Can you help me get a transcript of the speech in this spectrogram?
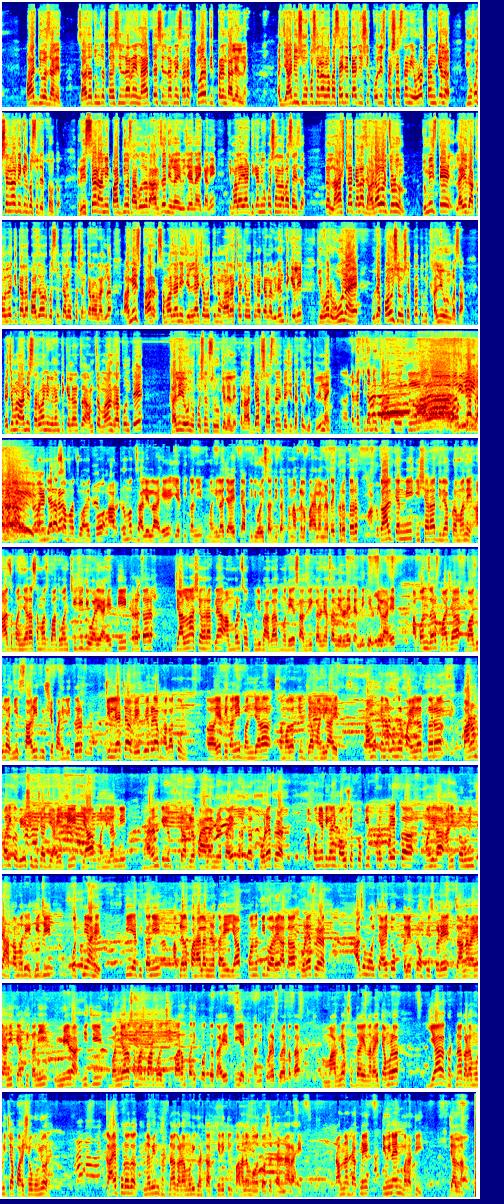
पाच दिवस झालेत. साधं तुमचं तहसीलदार नाही नायब तहसीलदार नाही साधा क्लर्क इथपर्यंत आलेलं नाही. आणि ज्या दिवशी उपोषणाला बसायचं त्या दिवशी पोलीस प्रशासनाने एवढं तंग केलं की उपोषणाला देखील बसू देत नव्हतं. रिसर आम्ही पाच दिवस अगोदर अर्ज दिलाय विजय नायकाने की मला या ठिकाणी उपोषणाला बसायचं. तर लास्टला त्याला झाडावर चढून तुम्हीच ते लाईव्ह दाखवलं की त्याला बाजावर बसून त्याला उपोषण करावं लागलं. आम्हीच फार समाजाने जिल्ह्याच्या वतीनं महाराष्ट्राच्या वतीनं त्यांना विनंती केली की वर ऊन आहे उद्या पाऊस येऊ शकता तुम्ही खाली येऊन बसा. त्याच्यामुळे आम्ही सर्वांनी विनंती केल्यानंतर आमचं मान राखून ते खाली येऊन उपोषण सुरू केलेलं आहे. पण अद्याप शासनाने त्याची दखल घेतलेली नाही. तर नक्कीच आपण पाहतोय की मोठ्या प्रमाणात बंजारा समाज जो आहे तो आक्रमक झालेला आहे. या ठिकाणी महिला ज्या आहेत त्या आपली दिवाळी साजरी करताना आपल्याला पाहायला मिळत आहे. खरं तर काल त्यांनी इशारा दिल्याप्रमाणे आज बंजारा समाज बांधवांची जी दिवाळी आहे ती खरं तर जालना शहरातल्या अंबड चौफुली भागामध्ये साजरी करण्याचा निर्णय त्यांनी घेतलेला आहे. आपण जर माझ्या बाजूला ही सारी दृश्य पाहिली तर जिल्ह्याच्या वेगवेगळ्या भागातून या ठिकाणी बंजारा समाजातील ज्या महिला आहेत प्रामुख्याने आपण जर पाहिलं तर पारंपरिक वेशभूषा जी आहे ती या महिलांनी धारण केलेलं चित्र आपल्याला पाहायला मिळत आहे. खरं तर थोड्याच वेळात आपण या ठिकाणी पाहू शकतो की प्रत्येक महिला आणि तरुणींच्या हातामध्ये ही जी पत्नी आहे ती या ठिकाणी आपल्याला पाहायला मिळत आहे. या पणतीद्वारे आता थोड्याच वेळात हा जो मोर्चा आहे तो कलेक्टर ऑफिसकडे जाणार आहे आणि त्या ठिकाणी मेरा ही जी बंजारा समाज बांधवांची पारंपरिक पद्धत आहे ती या ठिकाणी थोड्याच वेळात आता मागण्यात सुद्धा येणार आहे. त्यामुळं या घटना घडामोडीच्या पार्श्वभूमीवर काय पुढं ग- नवीन घटना घडामोडी घडतात हे देखील पाहणं महत्वाचं ठरणार आहे. Ramnath Dhakne TV nine Marathi Jalna.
